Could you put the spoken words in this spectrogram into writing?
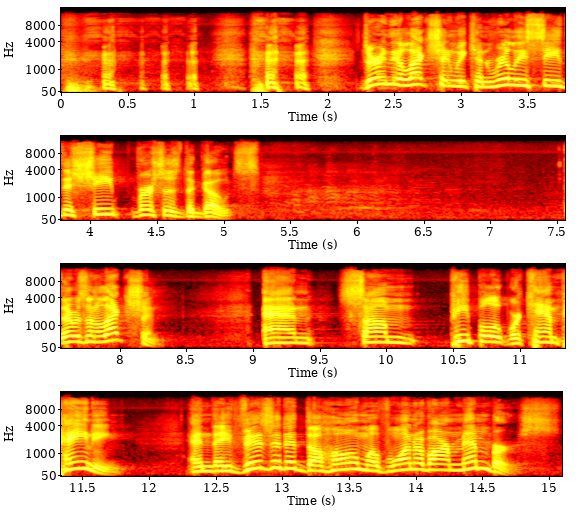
During the election, we can really see the sheep versus the goats. There was an election, and some people were campaigning, and they visited the home of one of our members,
